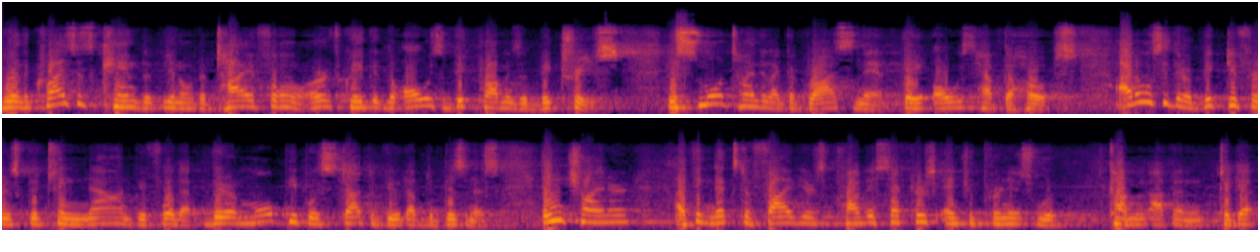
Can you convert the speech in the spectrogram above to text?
when the crisis came, the, you know, the typhoon or earthquake, the always big problem is the big trees. The small, tiny, like a grassland, they always have the hopes. I don't see there a big difference between now and before that. There are more people start to build up the business. In China, I think next to five years, private sectors, entrepreneurs will coming up and to get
